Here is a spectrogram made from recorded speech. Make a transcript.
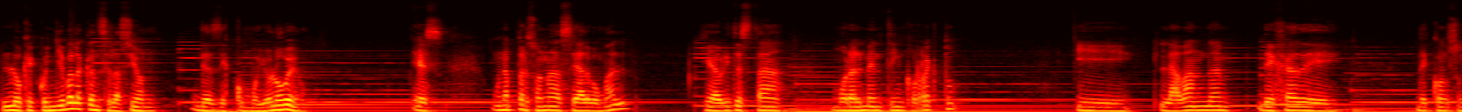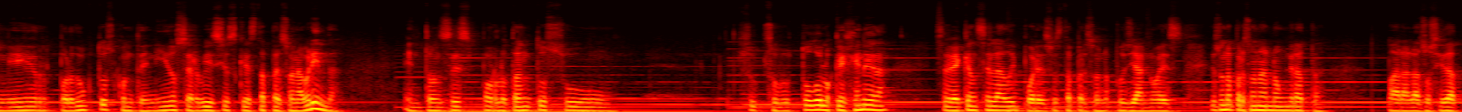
Lo que conlleva la cancelación, desde como yo lo veo, es una persona hace algo mal, que ahorita está moralmente incorrecto, y la banda deja de, de consumir productos, contenidos, servicios que esta persona brinda. Entonces, por lo tanto, su, todo lo que genera se ve cancelado y por eso esta persona pues ya no es, es una persona no grata para la sociedad.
